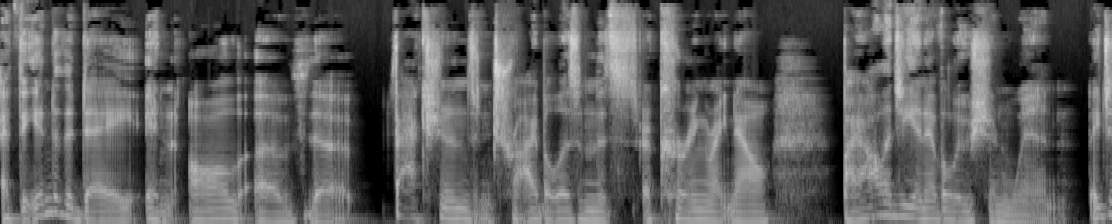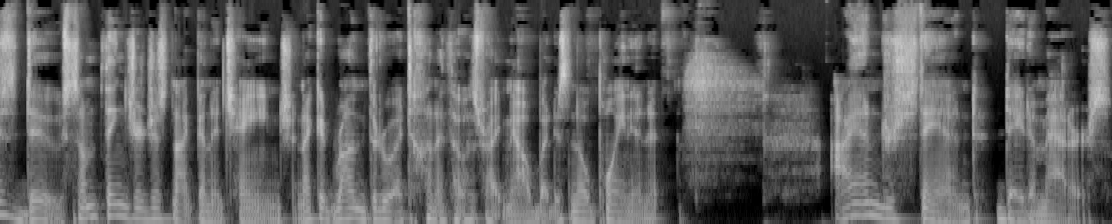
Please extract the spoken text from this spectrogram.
At the end of the day, in all of the factions and tribalism that's occurring right now, biology and evolution win. They just do. Some things you're just not going to change. And I could run through a ton of those right now, but there's no point in it. I understand data matters.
